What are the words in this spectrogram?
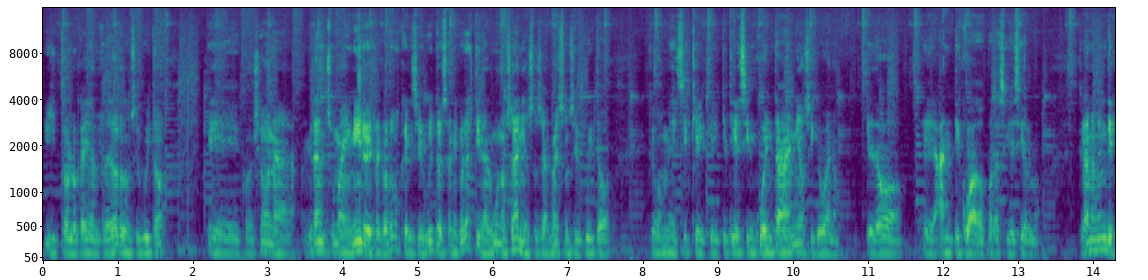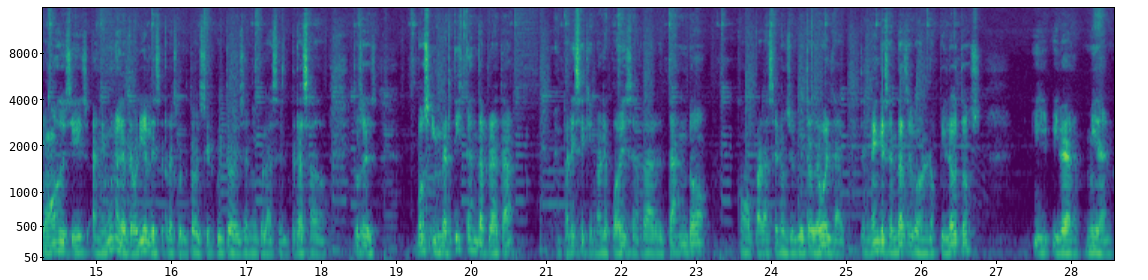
y todo lo que hay alrededor de un circuito eh, conlleva una gran suma de dinero y recordemos que el circuito de San Nicolás tiene algunos años, o sea, no es un circuito que vos me decís que, tiene 50 años y que bueno, quedó eh, anticuado, por así decirlo. Claramente, como vos decís, a ninguna categoría les resultó el circuito de San Nicolás, el trazado. Entonces, vos invertís tanta plata, me parece que no le podés cerrar tanto como para hacer un circuito de vuelta. Tendrían que sentarse con los pilotos y, ver, miren,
